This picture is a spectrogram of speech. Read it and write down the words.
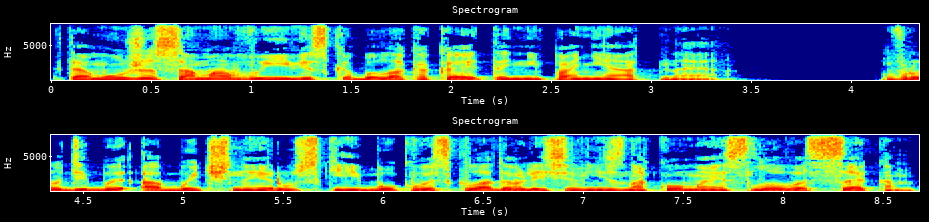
К тому же сама вывеска была какая-то непонятная. Вроде бы обычные русские буквы складывались в незнакомое слово «second».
